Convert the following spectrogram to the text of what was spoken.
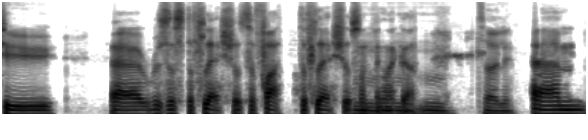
to uh, resist the flesh or to fight the flesh or something like that. Mm, mm, Totally. Um,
